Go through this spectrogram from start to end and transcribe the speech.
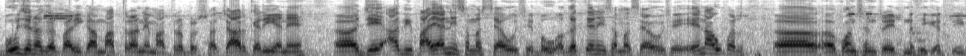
ભુજ નગરપાલિકા માત્ર ને માત્ર ભ્રષ્ટાચાર કરી અને જે આવી પાયાની સમસ્યાઓ છે, બહુ અગત્યની સમસ્યાઓ છે, એના ઉપર કોન્સન્ટ્રેટ નથી કરતી.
